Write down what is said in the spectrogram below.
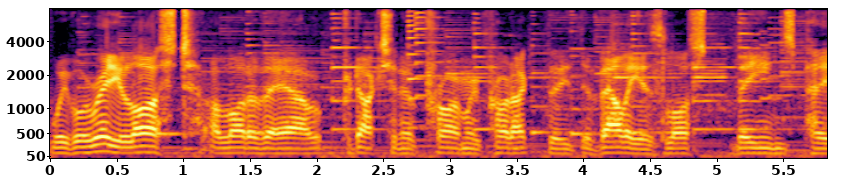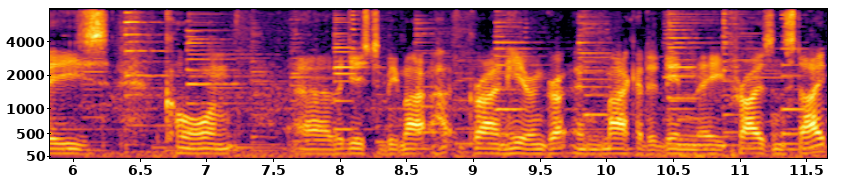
we've already lost a lot of our production of primary product. The, the valley has lost beans, peas, corn uh, that used to be grown here and, and marketed in the frozen state.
